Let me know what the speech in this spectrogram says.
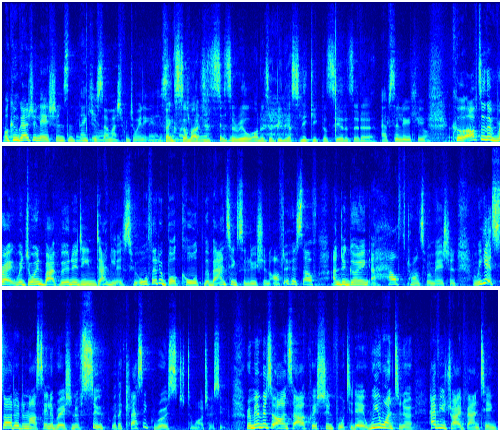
Well, congratulations and thank, you. you. so much for joining us. Thanks so much. Brenna. It's, it's a real honor to have been here. Sleekgeek.co.za. Absolutely. Cool. After the break, we're joined by Bernadine Douglas, who authored a book called The Banting Solution after herself undergoing a health transformation. And we get started on our celebration of soup with a classic roast tomato soup. Remember to answer our question for today. We want to know Have you tried banting?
